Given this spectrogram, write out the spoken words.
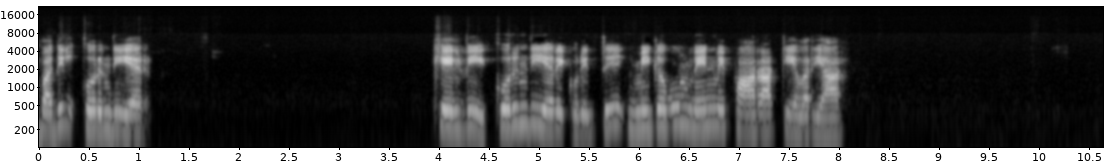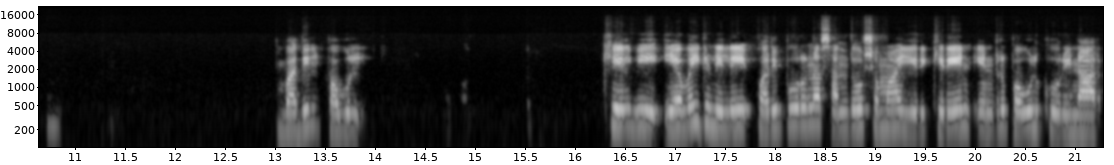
பதில் கொருந்தியர். கேள்வி. கொருந்தியரை குறித்து மிகவும் மேன்மை பாராட்டியவர் யார்? பதில் பவுல். கேள்வி. எவைகளிலே பரிபூர்ண சந்தோஷமாய் இருக்கிறேன் என்று பவுல் கூறினார்.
